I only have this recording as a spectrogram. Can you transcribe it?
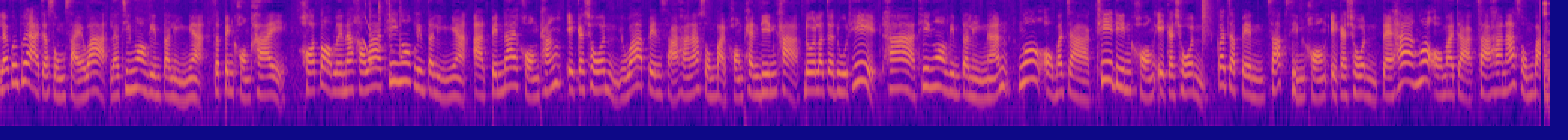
แล้วเพื่อนๆอาจจะสงสัยว่าแล้วที่งอกริมตลิ่งเนี่ยจะเป็นของใคร ขอตอบเลยนะคะว่าที่งอกริมตลิ่งเนี่ยอาจเป็นได้ของทั้งเอกชน หรือว่าเป็นสาธารณสมบัติของแผ่นดินค่ะ โดยเราจะดูที่ถ้าที่งอกริมตลิ่งนั้น งอกออกมาจากที่ดินของเอกชน ก็จะเป็นทรัพย์สินของเอกชน แต่ถ้างอกออกมาจากสาธารณสมบัติ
